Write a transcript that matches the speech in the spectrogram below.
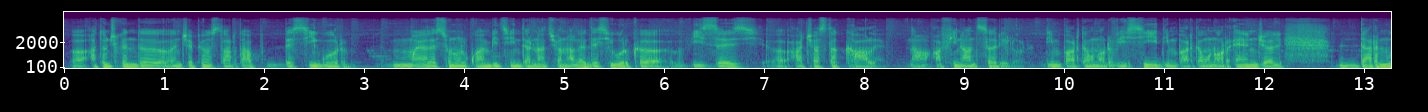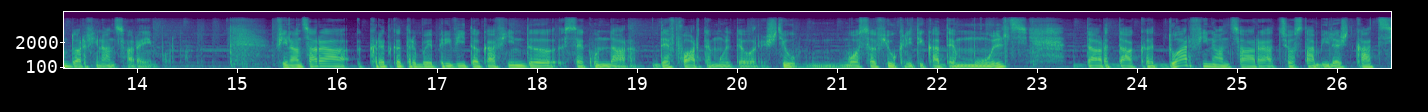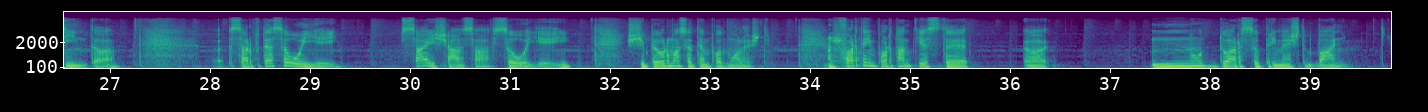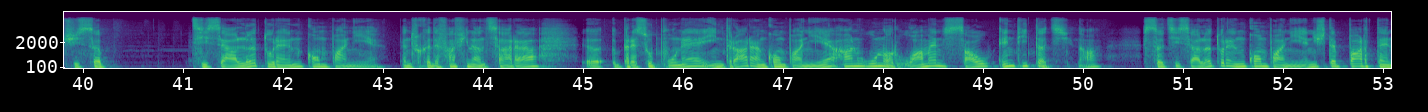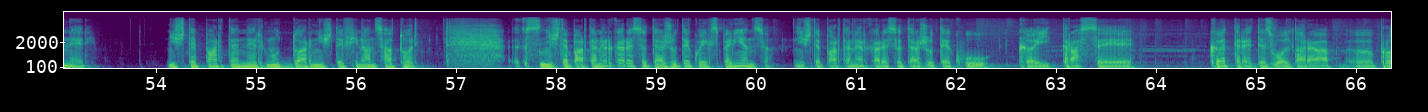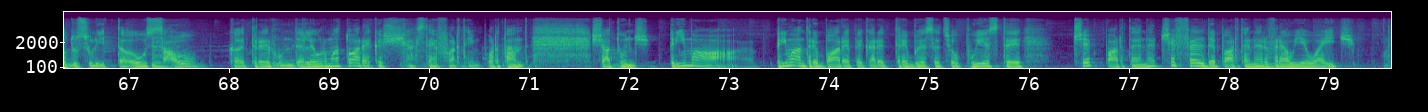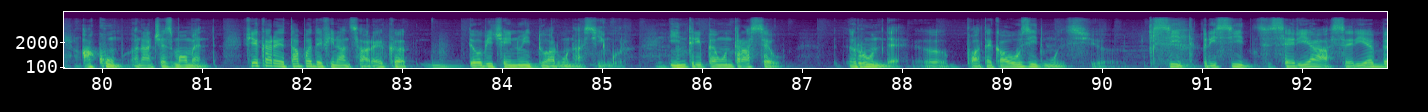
Uh, atunci când începe un startup, desigur, mai ales unul cu ambiții internaționale, desigur că vizezi uh, această cale da, a finanțărilor din partea unor VC, din partea unor angeli, dar nu doar finanțarea e importantă. Finanțarea cred că trebuie privită ca fiind uh, secundară, de foarte multe ori. Știu, o să fiu criticat de mulți, dar dacă doar finanțarea ți-o stabilești ca țintă, s-ar putea să o iei, să ai șansa să o iei și pe urmă să te împotmolești. Așa. Foarte important este uh, nu doar să primești bani, ci să ți se alăture în companie, pentru că, de fapt, finanțarea uh, presupune intrarea în companie a unor oameni sau entități, da? Să ți se alăture în companie niște parteneri. Niște parteneri, nu doar niște finanțatori. Sunt niște parteneri care să te ajute cu experiență, niște parteneri care să te ajute cu căi, trasee către dezvoltarea uh, produsului tău mm-hmm. sau către rundele următoare, că și asta e foarte important. Și atunci, prima, prima întrebare pe care trebuie să ți-o pui este ce partener, ce fel de partener vreau eu aici? Acum, în acest moment. Fiecare etapă de finanțare, că de obicei nu e doar una singură. Mhm. Intri pe un traseu, runde, uh, poate că au auzit mulți, uh, SID, PRISID, serie A, serie B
